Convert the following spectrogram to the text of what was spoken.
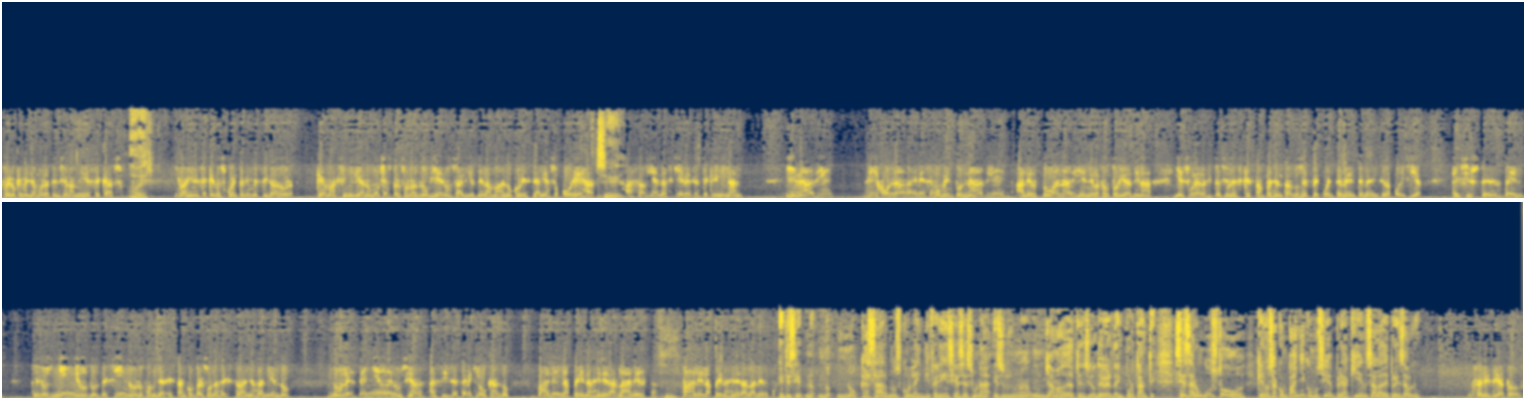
fue lo que me llamó la atención a mí este caso. A ver. Imagínense que nos cuenta el investigador que Maximiliano muchas personas lo vieron salir de la mano con este alias Orejas, a sabiendas quién es este criminal. Y nadie dijo nada en ese momento, nadie alertó a nadie, ni a las autoridades ni nada. Y es una de las situaciones que están presentándose frecuentemente, me dice la policía, que si ustedes ven que los niños, los vecinos, los familiares están con personas extrañas saliendo, no les dé miedo denunciar, así se están equivocando vale la pena generar la alerta, hmm. vale la pena generar la alerta. Es decir, no, no, no casarnos con la indiferencia, ese es, una, es un llamado de atención de verdad importante. César, un gusto que nos acompañe como siempre aquí en Sala de Prensa Blue. Feliz día a todos.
